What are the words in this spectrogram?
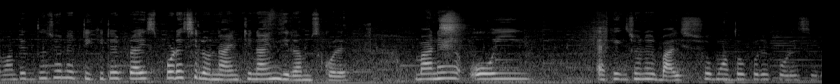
আমাদের দুজনের টিকিটের প্রাইস পড়েছিল নাইনটি নাইন দিরামস করে। মানে ওই এক একজনের বাইশশো মতো করে পড়েছিল।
